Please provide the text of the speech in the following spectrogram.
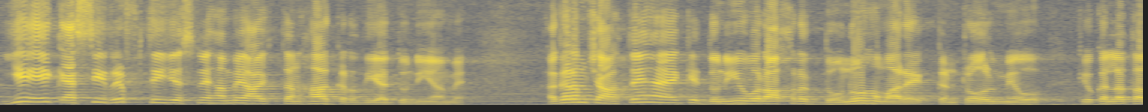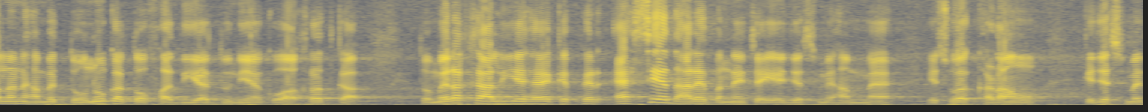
یہ ایک ایسی رفت تھی جس نے ہمیں آج تنہا کر دیا دنیا میں۔ اگر ہم چاہتے ہیں کہ دنیا اور آخرت دونوں ہمارے کنٹرول میں ہو، کیونکہ اللہ تعالیٰ نے ہمیں دونوں کا تحفہ دیا دنیا کو آخرت کا، تو میرا خیال یہ ہے کہ پھر ایسے ادارے بننے چاہیے جس میں ہم، میں اس وقت کھڑا ہوں کہ جس میں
